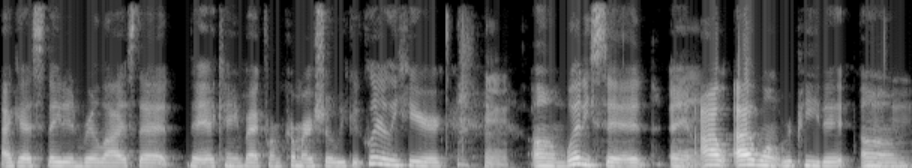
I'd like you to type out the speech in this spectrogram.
I guess they didn't realize that they came back from commercial. We could clearly hear um, what he said, and mm. I I won't repeat it. Um, mm-hmm.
